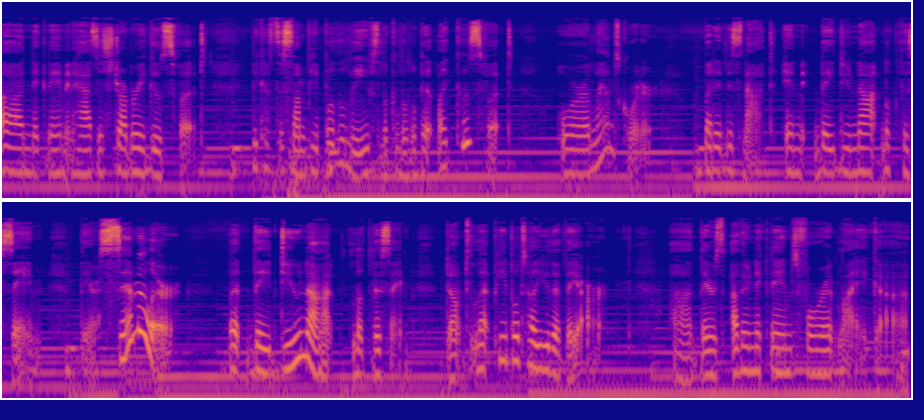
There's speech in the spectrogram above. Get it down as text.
uh, nickname it has is strawberry goosefoot because to some people the leaves look a little bit like goosefoot or lamb's quarter but it is not. And they do not look the same. They are similar, but they do not look the same. Don't let people tell you that they are. Uh, there's other nicknames for it, like uh,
